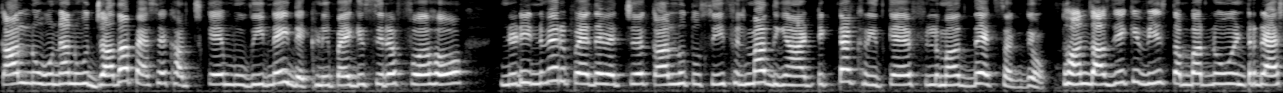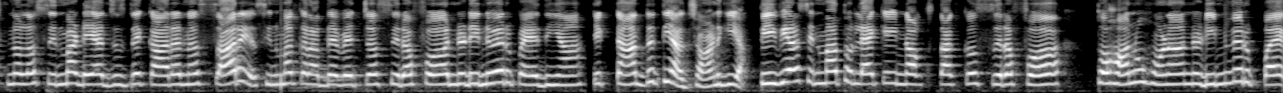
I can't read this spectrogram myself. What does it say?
ਕੱਲ ਨੂੰ ਉਹਨਾਂ ਨੂੰ ਜ਼ਿਆਦਾ ਪੈਸੇ ਖਰਚ ਕੇ ਮੂਵੀ ਨਹੀਂ ਦੇਖਣੀ ਪਏਗੀ, ਸਿਰਫ ਉਹ 99 ਰੁਪਏ ਦੇ ਵਿੱਚ ਕੱਲ ਨੂੰ ਤੁਸੀਂ ਫਿਲਮਾਂ ਦੀਆਂ ਟਿਕਟਾਂ ਖਰੀਦ ਕੇ ਫਿਲਮ ਦੇਖ ਸਕਦੇ ਹੋ। ਤੁਹਾਨੂੰ ਦੱਸ ਦਈਏ ਕਿ 20 ਸਤੰਬਰ ਨੂੰ ਇੰਟਰਨੈਸ਼ਨਲ ਸਿਨੇਮਾ ਡੇ ਹੈ ਜਿਸ ਦੇ ਕਾਰਨ ਸਾਰੇ ਸਿਨੇਮਾ ਘਰਾਂ ਦੇ ਵਿੱਚ ਸਿਰਫ 99 ਰੁਪਏ ਦੀਆਂ ਟਿਕਟਾਂ ਦਿੱਤੀਆਂ ਜਾਣਗੀਆਂ। ਪੀਵੀਆਰ ਸਿਨੇਮਾ ਤੋਂ ਲੈ ਕੇ ਇਨੌਕਸ ਤੱਕ ਸਿਰਫ ਤੁਹਾਨੂੰ ਹੁਣ 99 ਰੁਪਏ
